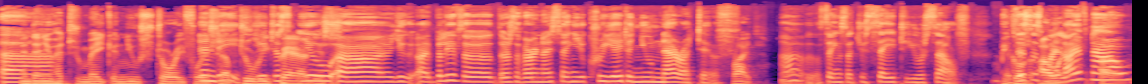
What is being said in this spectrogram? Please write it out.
And then you had to make a new story for yourself to you just repair you this. uh, you. I believe the, there's a very nice saying: you create a new narrative. right. Uh, things that you say to yourself. Because this is our, my life now.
